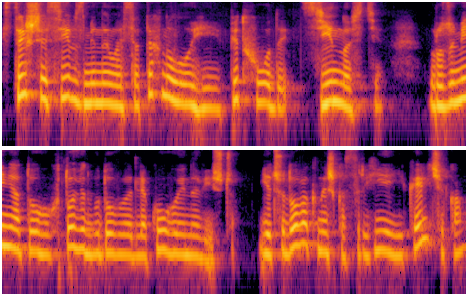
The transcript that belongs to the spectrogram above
З цих часів змінилися технології, підходи, цінності, розуміння того, хто відбудовує для кого і навіщо. Є чудова книжка Сергія Єкельчика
